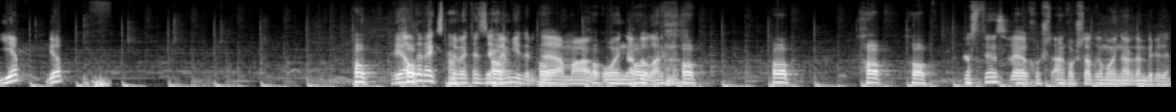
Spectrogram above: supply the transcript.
Yep, yep. Hop. Realda hop, rəqs hop, eləməkdən hop, zəhləm gedir hop, də, amma hop, oyunlarda hop, olar. Hop. Hop. Hop. Hop. Just Dance və xoş, ən xoşladığım oyunlardan biridir.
